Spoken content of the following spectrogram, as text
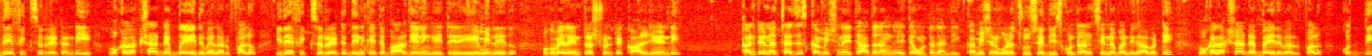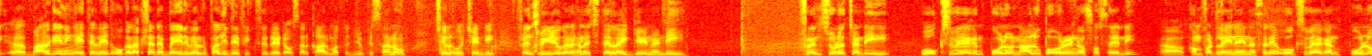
ఇదే ఫిక్స్డ్ రేట్ అండి. ఒక లక్ష డెబ్బై ఐదు వేల రూపాయలు. ఇదే ఫిక్స్డ్ రేట్. దీనికైతే బార్గెనింగ్ అయితే ఏమీ లేదు. ఒకవేళ ఇంట్రెస్ట్ ఉంటే కాల్ చేయండి. కంటైనర్ ఛార్జెస్ కమిషన్ అయితే అదనంగా అయితే ఉంటుందండి. కమిషన్ కూడా చూసే తీసుకుంటాను. చిన్న బండి కాబట్టి ఒక లక్ష డెబ్బై ఐదు వేల రూపాయలు. కొద్ది బార్గెనింగ్ అయితే లేదు. ఒక లక్ష డెబ్బై ఐదు వేల రూపాయలు ఇదే ఫిక్స్డ్ రేట్. ఒకసారి కార్ మొత్తం చూపిస్తాను. చలో వచ్చేయండి. ఫ్రెండ్స్ వీడియో కనుక నచ్చితే లైక్ చేయండి. ఫ్రెండ్స్ చూడొచ్చండి. ఓక్స్ వ్యాగన్ పోలో నాలుగు పవర్ విండోస్ వస్తాయండి. కంఫర్ట్ లైన్ అయినా సరే Volkswagen Polo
